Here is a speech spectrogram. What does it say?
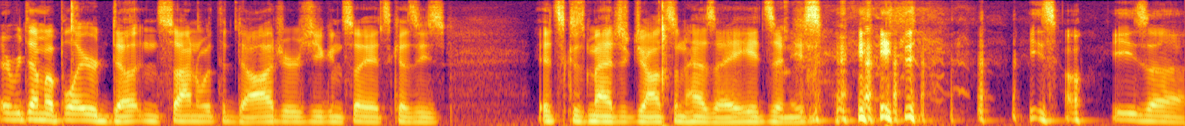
every time a player doesn't sign with the Dodgers, you can say it's because he's, it's because Magic Johnson has AIDS and he's, he's, he's, he's, uh,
